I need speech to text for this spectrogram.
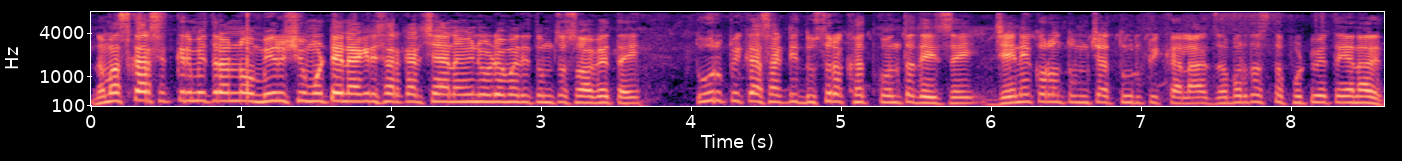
नमस्कार शेतकरी मित्रांनो मी ऋषी मोठे नागरी सरकारच्या या नवीन व्हिडिओमध्ये तुमचं स्वागत आहे. तूर पिकासाठी दुसरं खत कोणतं द्यायचं आहे जेणेकरून तुमच्या तूर पिकाला जबरदस्त फुटवे तर येणार आहेत.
